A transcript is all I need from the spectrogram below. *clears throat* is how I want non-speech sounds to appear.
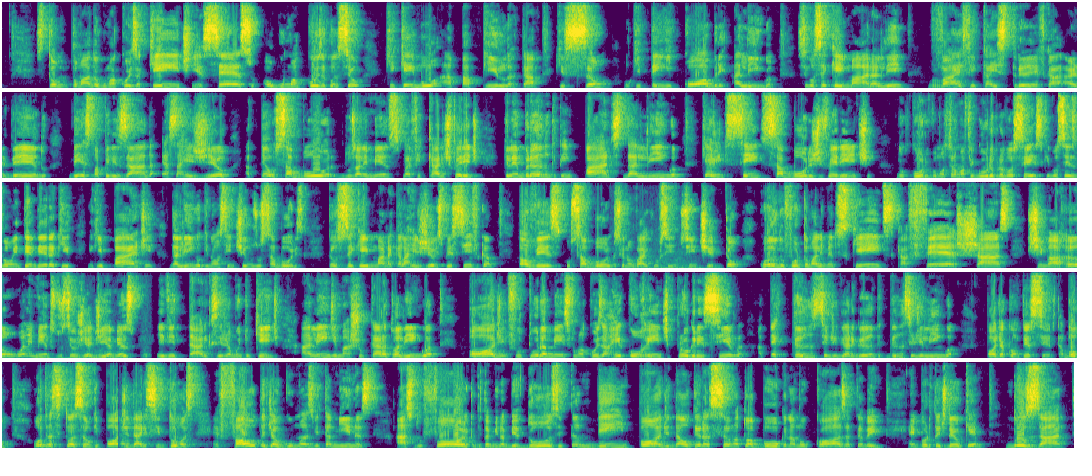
tomado alguma coisa quente, em excesso, alguma coisa aconteceu que queimou a papila, tá? Que são o que tem que cobre a língua. Se você queimar ali, vai ficar estranho, ficar ardendo, despapilizada essa região, até o sabor dos alimentos vai ficar diferente. Que lembrando que tem partes da língua que a gente sente sabores diferentes no corpo. Vou mostrar uma figura para vocês que vocês vão entender aqui em que parte da língua que nós sentimos os sabores. Então, se você queimar naquela região específica, talvez o sabor você não vai sentir. Então, quando for tomar alimentos quentes, café, chás, chimarrão ou alimentos do seu dia a dia mesmo, evitar que seja muito quente. Além de machucar a tua língua, pode futuramente, se for uma coisa recorrente, progressiva, até câncer de garganta, câncer de língua, pode acontecer, tá bom? Outra situação que pode dar sintomas é falta de algumas vitaminas. Ácido fólico, vitamina B12 também pode dar alteração na tua boca, na mucosa também. É importante daí o que? Dosar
